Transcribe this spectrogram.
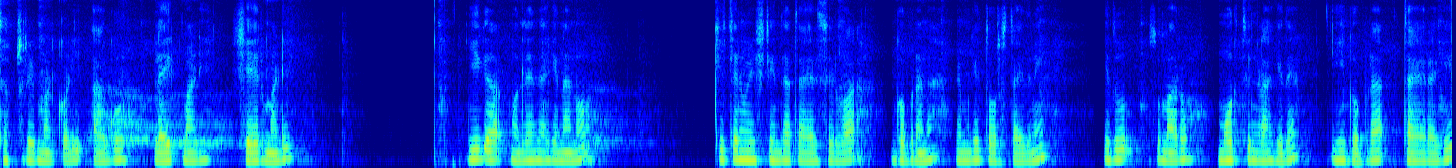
ಸಬ್ಸ್ಕ್ರೈಬ್ ಮಾಡ್ಕೊಳ್ಳಿ ಹಾಗೂ ಲೈಕ್ ಮಾಡಿ, ಶೇರ್ ಮಾಡಿ. ಈಗ ಮೊದಲನೇದಾಗಿ ನಾನು ಕಿಚನ್ ವೇಸ್ಟಿಂದ ತಯಾರಿಸಿರುವ ಗೊಬ್ಬರನ ನಿಮಗೆ ತೋರಿಸ್ತಾ ಇದ್ದೀನಿ. ಇದು ಸುಮಾರು ಮೂರು ತಿಂಗಳಾಗಿದೆ ಈ ಗೊಬ್ಬರ ತಯಾರಾಗಿ.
